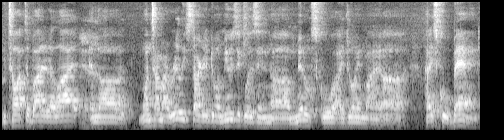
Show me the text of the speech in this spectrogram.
We talked about it a lot. Yeah. And uh, one time I really started doing music was in uh, middle school. I joined my uh, high school band,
